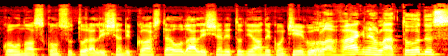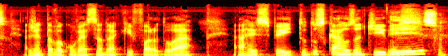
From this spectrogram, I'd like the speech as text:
com o nosso consultor Alexandre Costa. Olá, Alexandre, tudo em ordem contigo? Olá, Wagner. Olá a todos. A gente estava conversando aqui fora do ar a respeito dos carros antigos. Isso.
